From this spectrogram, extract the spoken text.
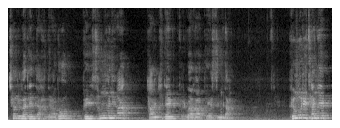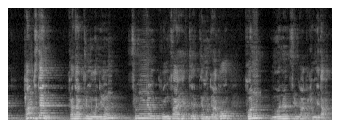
철거된다 하더라도 거의 3년이나 방치된 결과가 되었습니다. 건물이 장기 방치된 가장 큰 원인은 성명 공사 해체 때문이라고 본 의원은 생각을 합니다.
